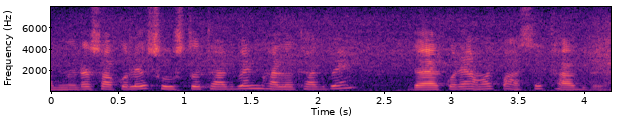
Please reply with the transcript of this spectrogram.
আপনারা সকলে সুস্থ থাকবেন, ভালো থাকবেন, দয়া করে আমার পাশে থাকবেন।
